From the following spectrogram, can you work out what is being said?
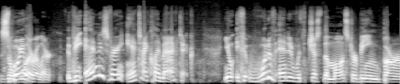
spoiler one- alert: the end is very anticlimactic. You know, if it would have ended with just the monster being burned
